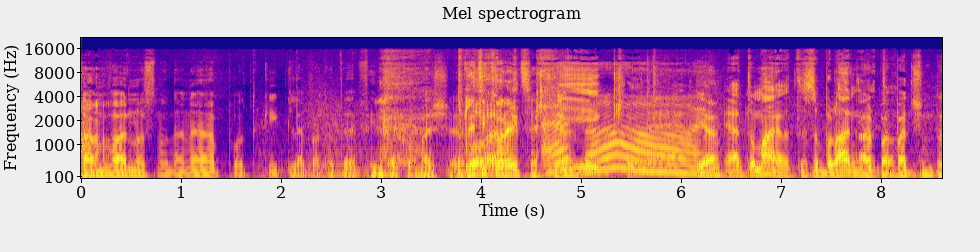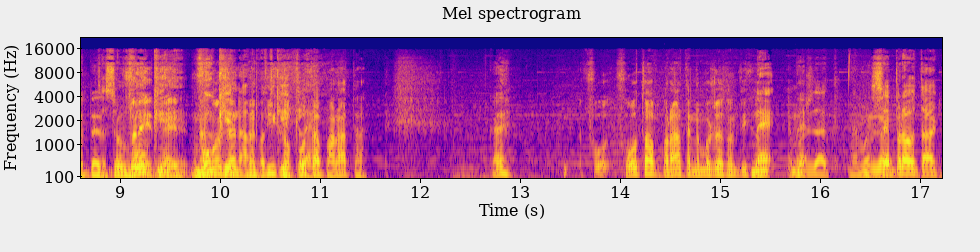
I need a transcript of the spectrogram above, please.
Tam varnostno, da ne podkikle, pa to je finte, ko imaš. Glej ti korejce. Ja. Ja. Ja, to imajo, to so bolani. Ali pa to. pač to te. To so Torej, vuki, ne- ne vuki na tiho podkikle. fotoaparata. Kaj? Fo, fotoaparata ne moreš dati na tiho. Ne, ne moreš dati. Vse prav tako.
